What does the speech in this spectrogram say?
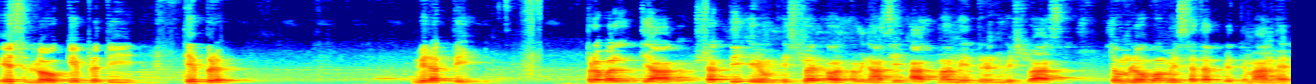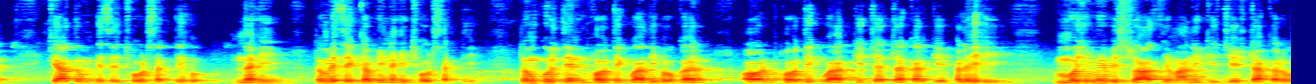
इस लोक के प्रति तीव्र विरक्ति, प्रबल त्याग, शक्ति एवं ईश्वर और अविनाशी आत्मा में दृढ़ विश्वास तुम लोगों में सतत विद्यमान है। क्या तुम इसे छोड़ सकते हो? नहीं, तुम इसे कभी नहीं छोड़ सकते। तुम कुछ दिन भौतिकवादी होकर और भौतिकवाद की चर्चा करके भले ही मुझमें विश्वास जमाने की चेष्टा करो,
